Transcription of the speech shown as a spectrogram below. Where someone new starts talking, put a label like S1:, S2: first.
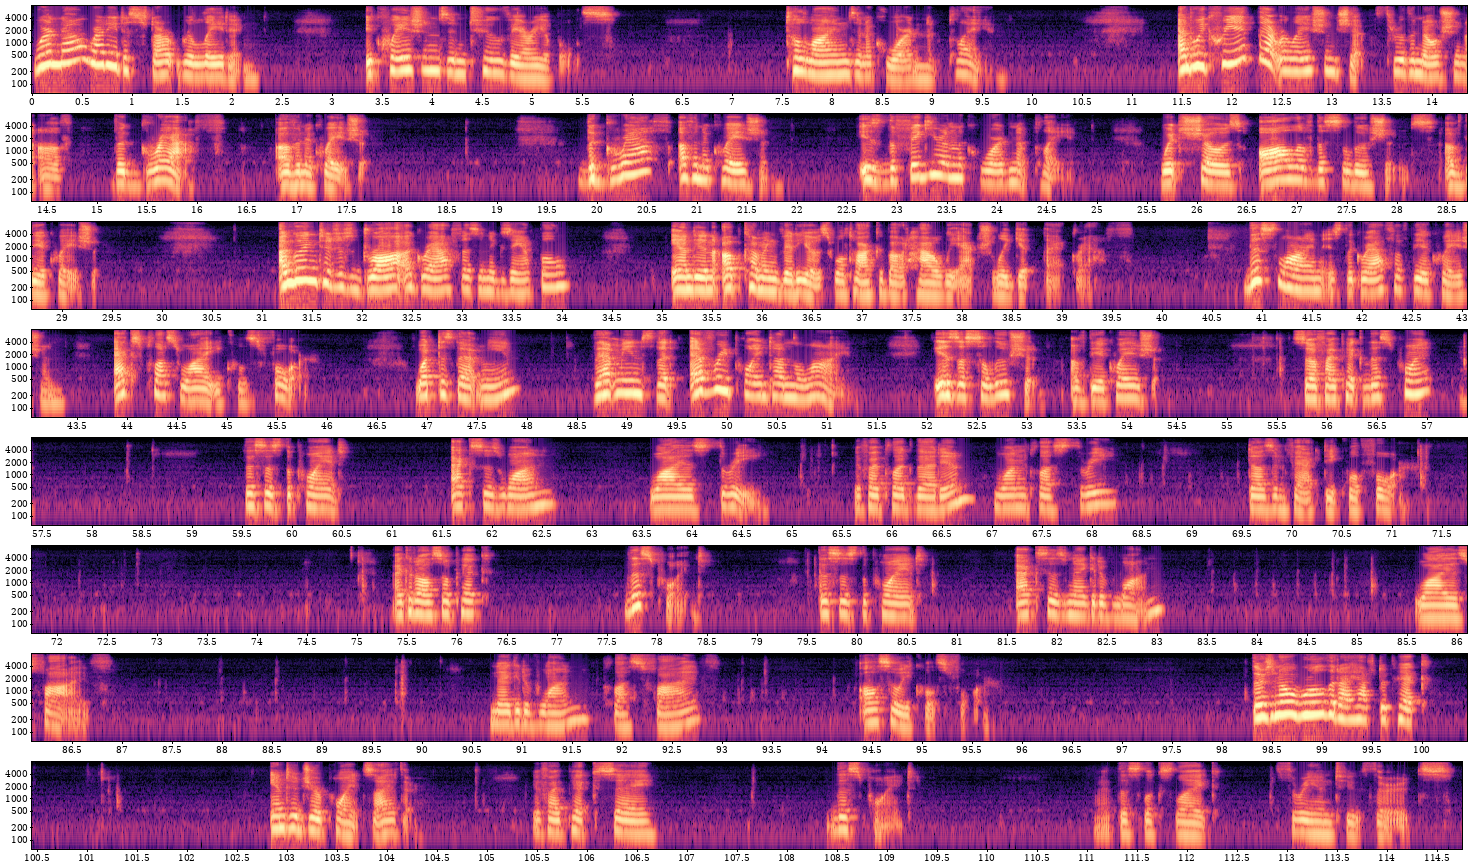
S1: We're now ready to start relating equations in two variables to lines in a coordinate plane. And we create that relationship through the notion of the graph of an equation. The graph of an equation is the figure in the coordinate plane which shows all of the solutions of the equation. I'm going to just draw a graph as an example, and in upcoming videos we'll talk about how we actually get that graph. This line is the graph of the equation x plus y equals 4. What does that mean? That means that every point on the line is a solution of the equation. So if I pick this point, this is the point x is 1, y is 3. If I plug that in, 1 plus 3 does in fact equal 4. I could also pick this point. This is the point x is negative 1, y is 5. Negative 1 plus 5 also equals 4. There's no rule that I have to pick integer points either. If I pick, say, this point, right, this looks like 3 and 2 thirds.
